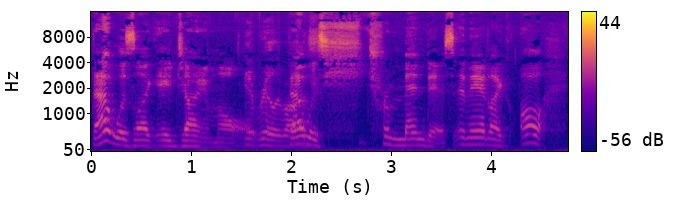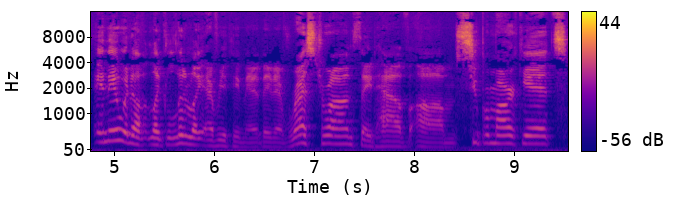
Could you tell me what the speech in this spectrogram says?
That was like a giant mall. Mm-hmm. It really was. That was. tremendous, and they had like all, and they would have like literally everything there. They'd have restaurants, they'd have um, supermarkets,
